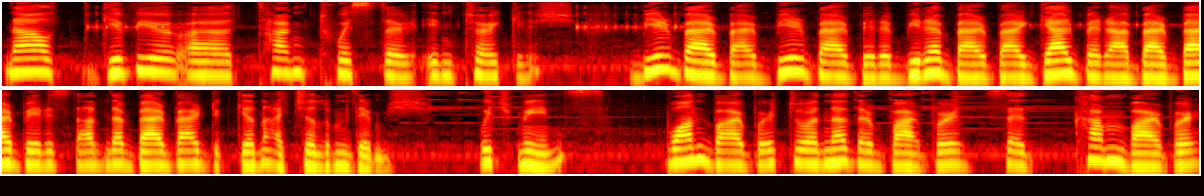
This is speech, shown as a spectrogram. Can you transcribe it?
Now I'll give you a tongue twister in Turkish. Bir berber bir berbere bire berber gel beraber Berberistan'da berber dükkanı açalım demiş. Which means one barber to another barber said, come barber,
